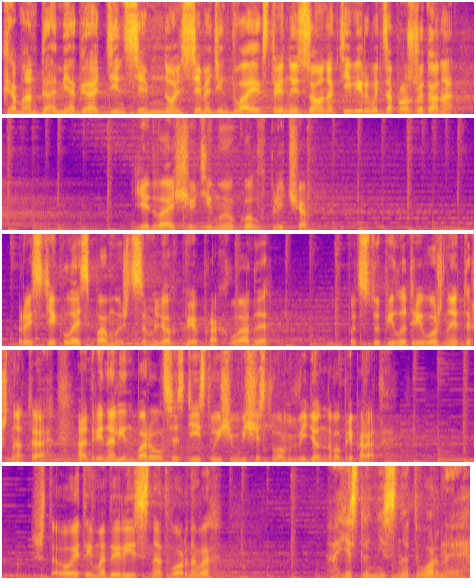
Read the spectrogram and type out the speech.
«Команда Омега-170712 экстренный сон. Активировать запрос жетона!» Едва ощутимый укол в плечо. Растеклась по мышцам легкая прохлада, подступила тревожная тошнота. Адреналин боролся с действующим веществом введенного препарата. Что у этой модели из снотворного? А если не снотворное?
